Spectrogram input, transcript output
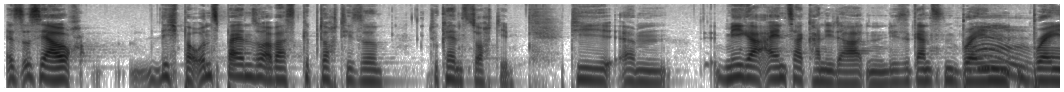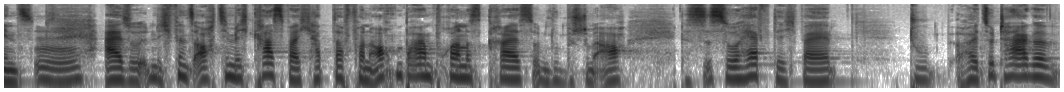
Es ist ja auch nicht bei uns beiden so, aber es gibt doch diese du kennst doch die, die ähm, mega Einser-Kandidaten, diese ganzen Brain, Brains. Also und ich finde es auch ziemlich krass, weil ich habe davon auch ein paar im Freundeskreis und du bestimmt auch. Das ist so heftig, weil du heutzutage,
